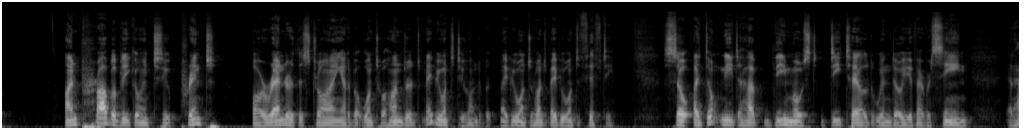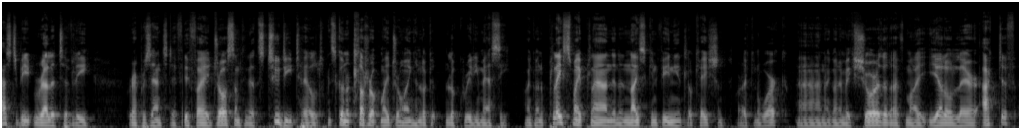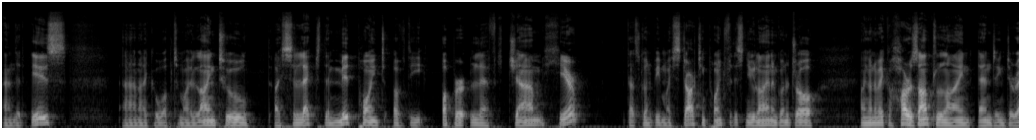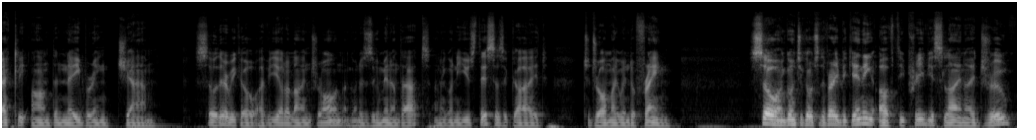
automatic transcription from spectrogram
I'm probably going to print or render this drawing at about 1 to 100, maybe 1 to 200, but maybe 1 to 100, maybe 1 to 50. So I don't need to have the most detailed window you've ever seen. It has to be relatively representative. If I draw something that's too detailed, it's going to clutter up my drawing and look, look really messy. I'm going to place my plan in a nice convenient location where I can work and I'm going to make sure that I have my yellow layer active and it is. And I go up to my line tool. I select the midpoint of the upper left jamb here. That's going to be my starting point for this new line I'm going to draw. I'm going to make a horizontal line ending directly on the neighboring jamb so there we go. I have a yellow line drawn. I'm going to zoom in on that and I'm going to use this as a guide to draw my window frame so I'm going to go to the very beginning of the previous line I drew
